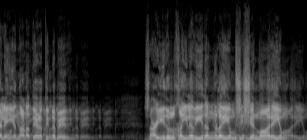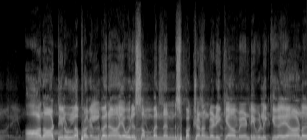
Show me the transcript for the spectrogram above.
അലൈഹി എന്നാണ് അദ്ദേഹത്തിന്റെ പേര്. സയ്യിദുൽ ഖൈലവി തങ്ങളെയും ശിഷ്യന്മാരെയും ആ നാട്ടിലുള്ള പ്രഗത്ഭനായ ഒരു സമ്പന്നൻ ഭക്ഷണം കഴിക്കാൻ വേണ്ടി വിളിക്കുകയാണ്.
